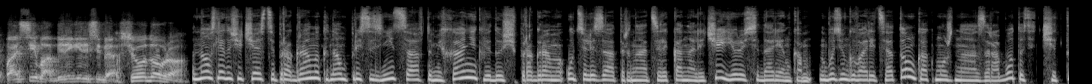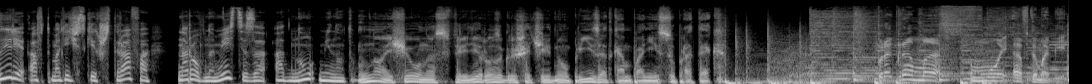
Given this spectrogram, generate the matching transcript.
Спасибо, берегите себя. Всего доброго. Ну а в следующей части программы к нам присоединится автомеханик, ведущий программы «Утилизатор» на телеканале Че Юрий Сидоренко. Будем говорить о том, как можно заработать 4 автоматических штрафа на ровном месте за одну минуту. Ну, а еще у нас впереди розыгрыш очередного приза от компании «Супротек». Программа «Мой автомобиль».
